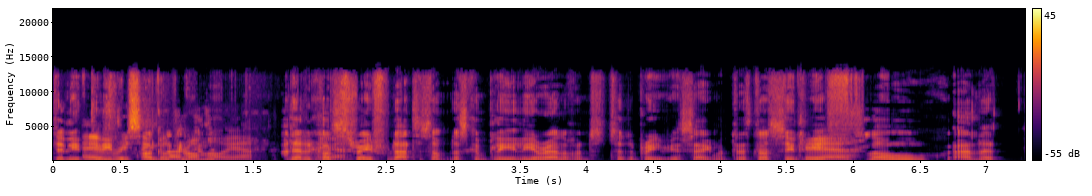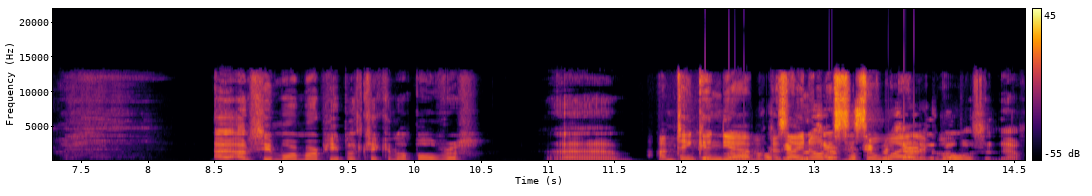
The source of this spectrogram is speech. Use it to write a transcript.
They need, they Every single promo. it. Yeah. and then it cuts Yeah. straight from that to something that's completely irrelevant to the previous segment. There does seem to be Yeah. a flow, and it. I, I'm seeing more and more people kicking up over it. Um, I'm thinking, yeah, because I noticed start- this a more people are while ago. it.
